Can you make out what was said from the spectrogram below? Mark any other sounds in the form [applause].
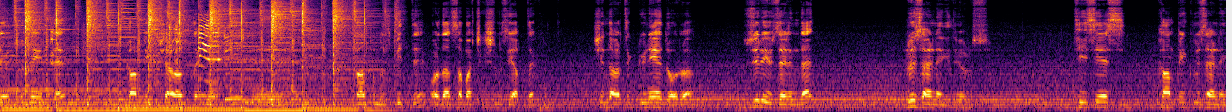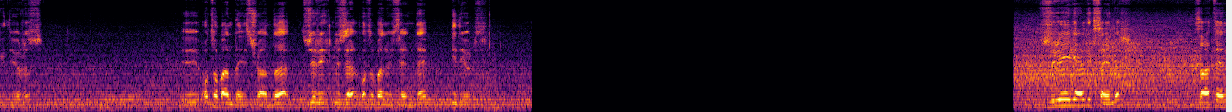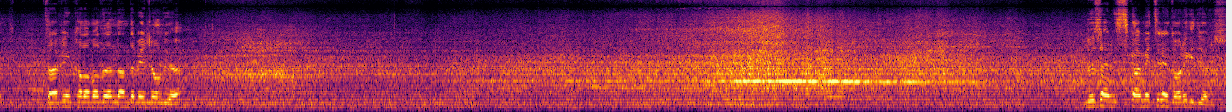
Zürih'in kuzeyinde Kamping Kuşadası'ndaki e, kampımız bitti. Oradan sabah çıkışımızı yaptık. Şimdi artık güneye doğru Zürih üzerinden Lüzern'e gidiyoruz. TCS Camping Lüzern'e gidiyoruz. E, otobandayız şu anda. Zürih Lüzern otoban üzerinde gidiyoruz. Geldik sayılır. Zaten trafiğin kalabalığından da belli oluyor. Lüzern istikametine doğru gidiyoruz.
